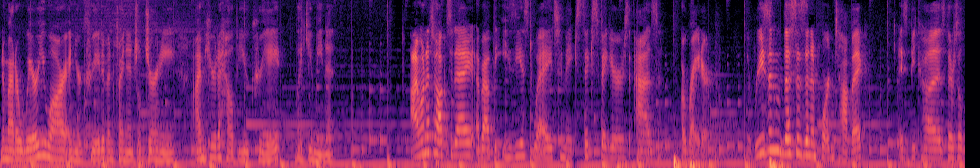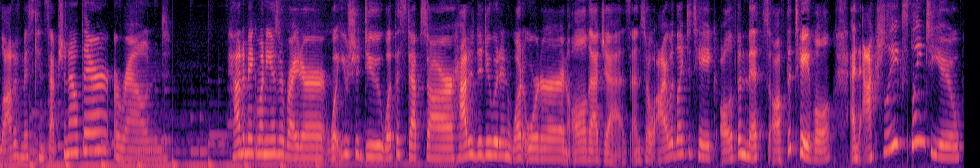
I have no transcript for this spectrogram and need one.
No matter where you are in your creative and financial journey, I'm here to help you create like you mean it. I want to talk today about the easiest way to make six figures as a writer. The reason this is an important topic is because there's a lot of misconception out there around how to make money as a writer, what you should do, what the steps are, how to do it in what order, and all that jazz. And so I would like to take all of the myths off the table and actually explain to you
